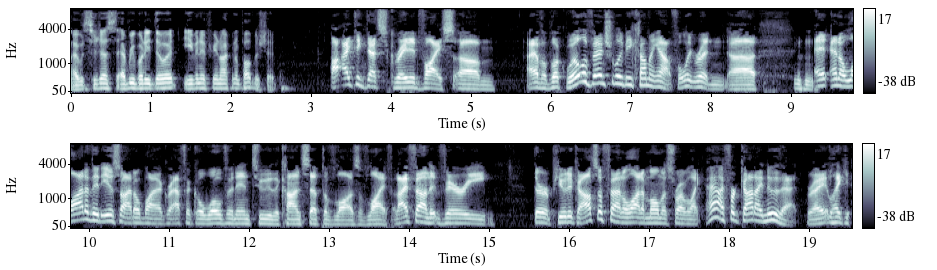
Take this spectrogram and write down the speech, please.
I would suggest everybody do it, even if you're not going to publish it. I I think that's great advice. Um, I have a book will eventually be coming out, fully written. Uh, and, and a lot of it is autobiographical, woven into the concept of laws of life. And I found it very therapeutic. I also found a lot of moments where I'm like, hey, I forgot I knew that, right? Like,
